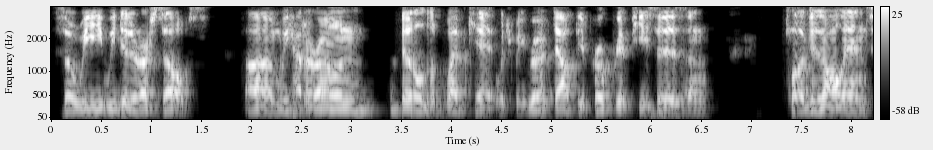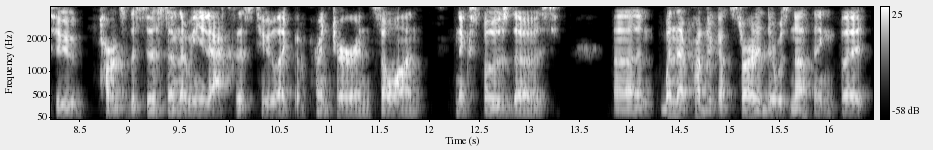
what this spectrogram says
So we we did it ourselves. Um, we had our own build of WebKit, which we ripped out the appropriate pieces and plugged it all into parts of the system that we needed access to, like the printer and so on, and exposed those. Um, when that project got started, there was nothing but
